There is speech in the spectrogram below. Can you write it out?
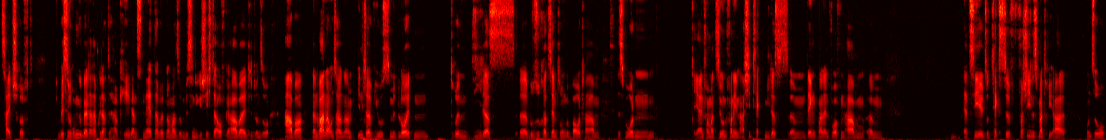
Zeitschrift. Ein bisschen rumgeblättert, habe gedacht, ja, okay, ganz nett, da wird nochmal so ein bisschen die Geschichte aufgearbeitet und so. Aber dann waren da unter anderem Interviews mit Leuten drin, die das äh, Besucherzentrum gebaut haben. Es wurden ja, Informationen von den Architekten, die das ähm, Denkmal entworfen haben, ähm, erzählt, so Texte, verschiedenes Material und so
